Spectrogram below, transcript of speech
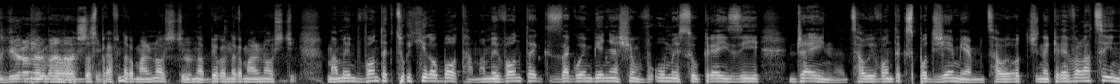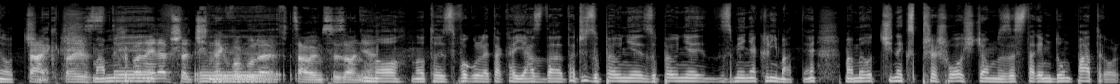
Biuro, Biuro do spraw normalności, mhm. no, Biuro Normalności. Mamy wątek córki robota, mamy wątek zagłębienia się w umysł Crazy Jane, cały wątek z podziemiem, cały odcinek, rewelacyjny odcinek. Tak, to jest Mamy, chyba najlepszy odcinek w ogóle w całym sezonie. No, no to jest w ogóle taka jazda, znaczy zupełnie, zupełnie zmienia klimat, nie? Mamy odcinek z przeszłością, ze starym Doom Patrol.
